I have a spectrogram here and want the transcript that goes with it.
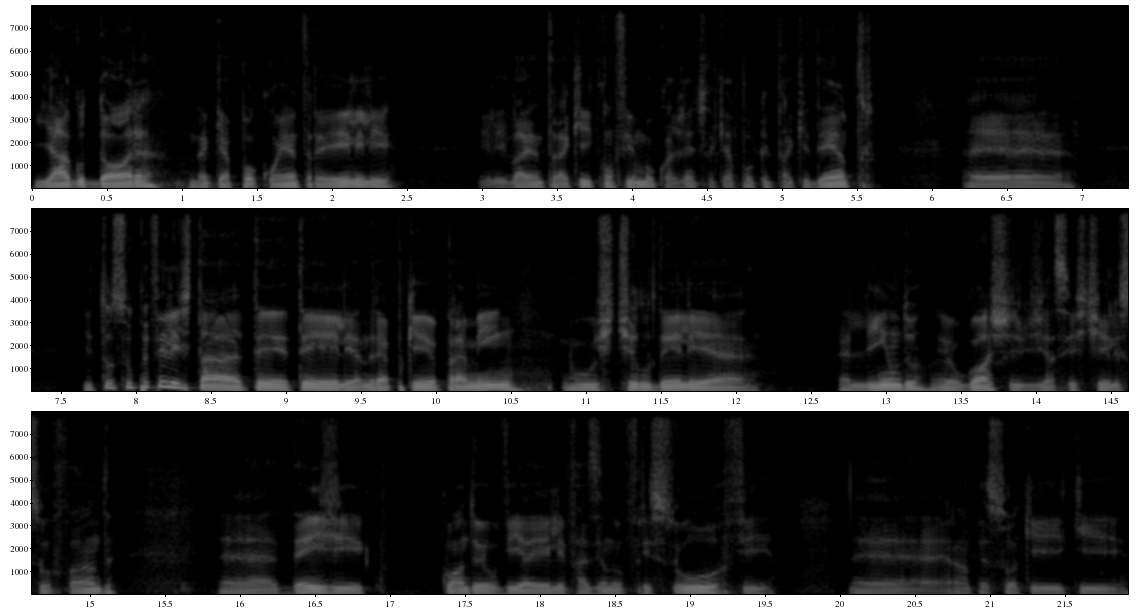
Iago Dora, daqui a pouco entra ele, ele, ele vai entrar aqui, confirmou com a gente, daqui a pouco ele está aqui dentro. É, e tô super feliz de tá, ter, ter ele, André, porque para mim o estilo dele é, é lindo. Eu gosto de assistir ele surfando. É, desde quando eu via ele fazendo free surf, é, era uma pessoa que, que,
